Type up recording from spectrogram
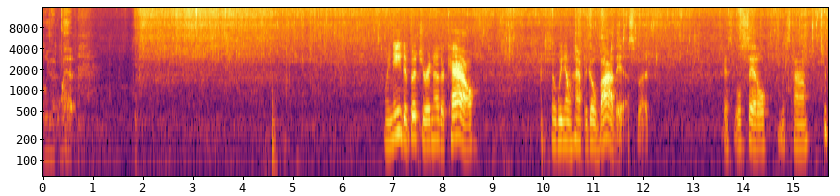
really that wet. We need to butcher another cow so we don't have to go buy this, but I guess we'll settle this time.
